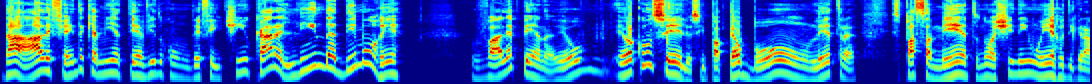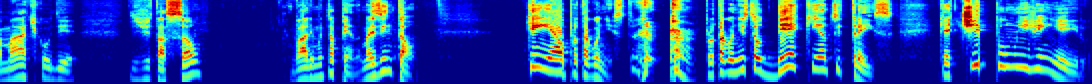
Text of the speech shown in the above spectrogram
da Aleph, ainda que a minha tenha vindo com um defeitinho, cara, linda de morrer. vale a pena. Eu, eu aconselho, assim, papel bom, letra, espaçamento, não achei nenhum erro de gramática ou de digitação. Vale muito a pena. Mas então, quem é o protagonista? o protagonista é o D503, que é tipo um engenheiro.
